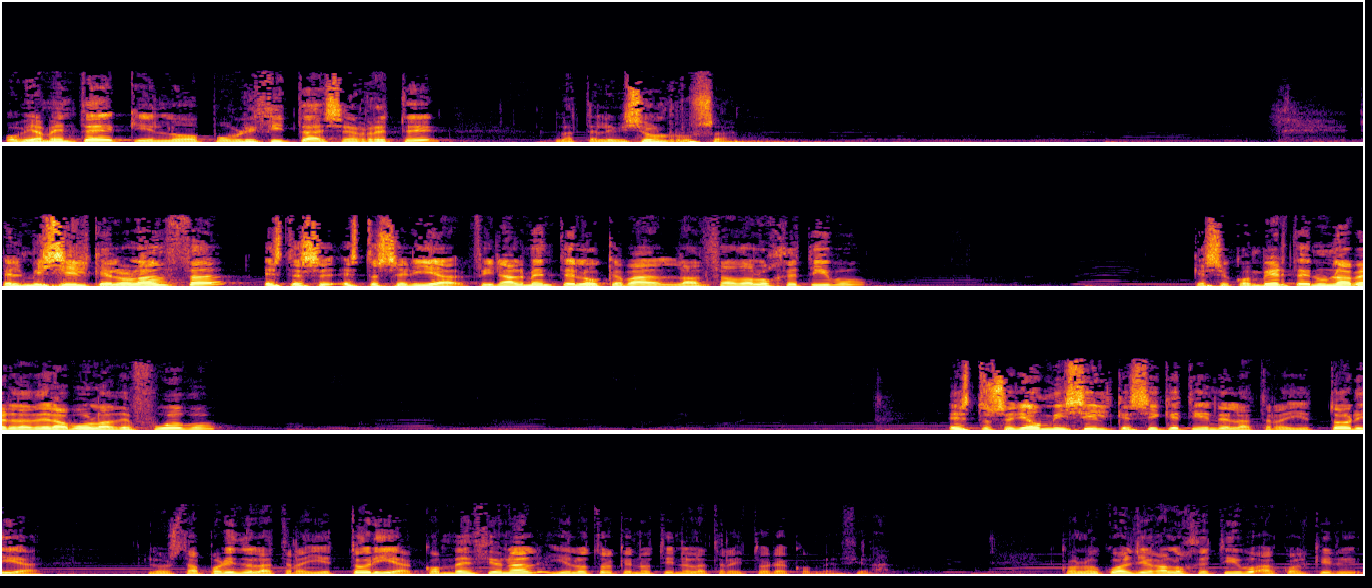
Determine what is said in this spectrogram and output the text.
Obviamente quien lo publicita es RT, la televisión rusa. El misil que lo lanza, este, este sería finalmente lo que va lanzado al objetivo, que se convierte en una verdadera bola de fuego. Esto sería un misil que sí que tiene la trayectoria, lo está poniendo la trayectoria convencional y el otro que no tiene la trayectoria convencional. Con lo cual llega al objetivo, a cualquier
